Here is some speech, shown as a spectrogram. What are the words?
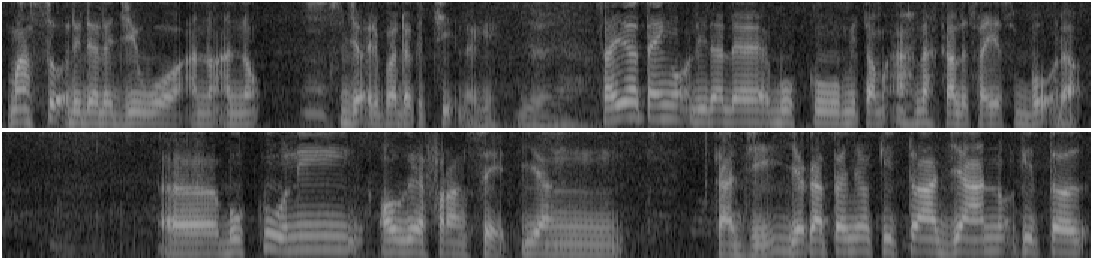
masuk di dalam jiwa anak-anak hmm. sejak daripada kecil lagi. Yeah, yeah. Saya tengok di dalam buku minta maaf lah kalau saya sebut dak. Uh, buku ni orang Fransai yang kaji, dia katanya kita ajar anak kita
